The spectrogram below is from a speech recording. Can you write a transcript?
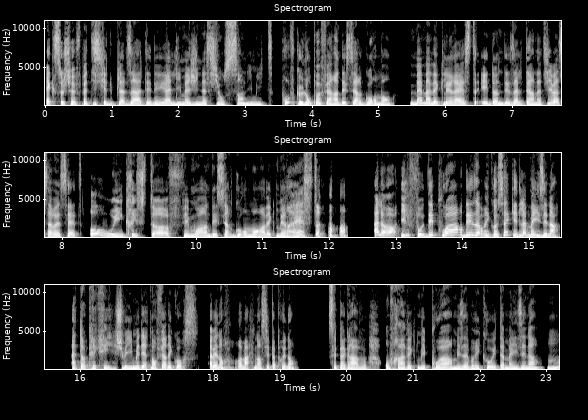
ex-chef pâtissier du Plaza Athénée à l'imagination sans limite, prouve que l'on peut faire un dessert gourmand même avec les restes, et donne des alternatives à sa recette. Oh oui, Christophe, fais-moi un dessert gourmand avec mes restes. Alors, il faut des poires, des abricots secs et de la maïzena. Attends, Cricri, je vais immédiatement faire des courses. Ah ben non, remarque, non, c'est pas prudent. C'est pas grave, on fera avec mes poires, mes abricots et ta maïzena. Hmm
